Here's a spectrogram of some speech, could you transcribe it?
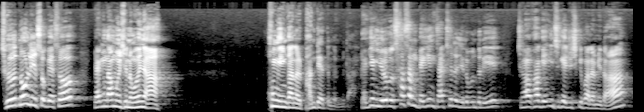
저 논리 속에서 백남훈 씨는 뭐냐? 홍인간을 반대했던 겁니다. 배경 여러분 사상 배경 자체를 여러분들이 정확하게 인식해 주시기 바랍니다.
